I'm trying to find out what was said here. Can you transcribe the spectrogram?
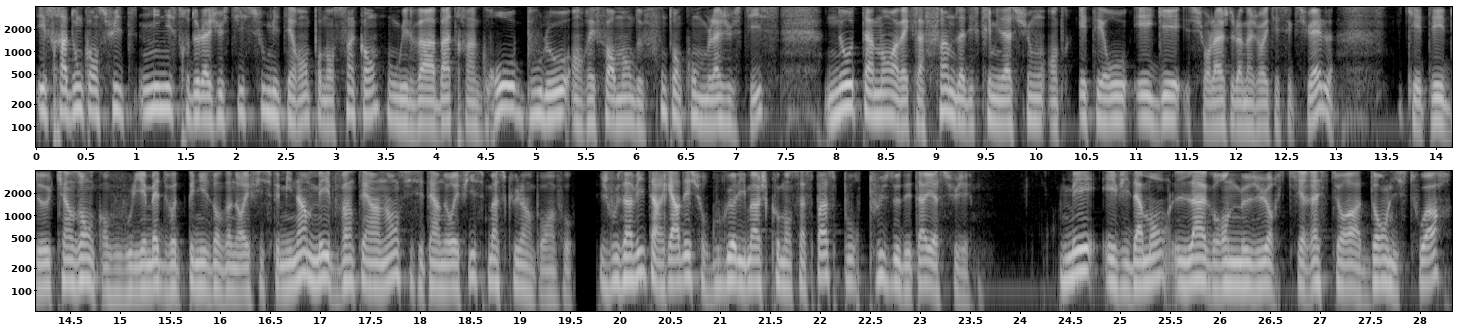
Il sera donc ensuite ministre de la Justice sous Mitterrand pendant 5 ans, où il va abattre un gros boulot en réformant de fond en comble la justice, notamment avec la fin de la discrimination entre hétéros et gays sur l'âge de la majorité sexuelle qui était de 15 ans quand vous vouliez mettre votre pénis dans un orifice féminin, mais 21 ans si c'était un orifice masculin pour info. Je vous invite à regarder sur Google Images comment ça se passe pour plus de détails à ce sujet. Mais évidemment, la grande mesure qui restera dans l'histoire,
